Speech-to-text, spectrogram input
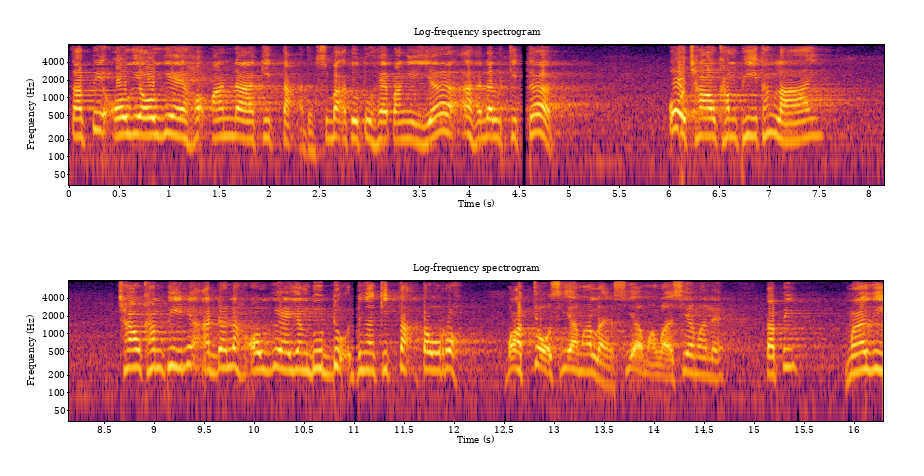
Tapi orang-orang hak pandai kitab tu. Sebab tu Tuhan panggil ya ahlal kitab. Oh ชาวคัมภีร์ทั้งหลาย Chao Kampi ni adalah orang yang duduk dengan kitab Taurah. Baca siang malam, siang malam, siang malam. Tapi mari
